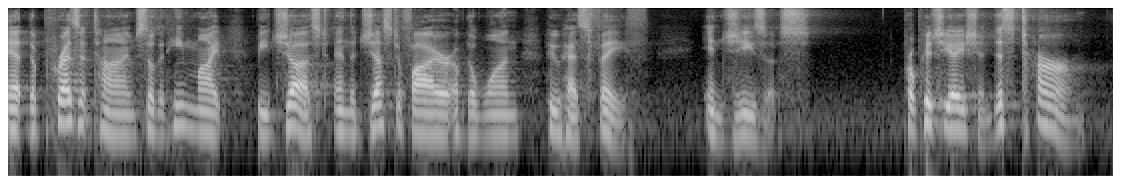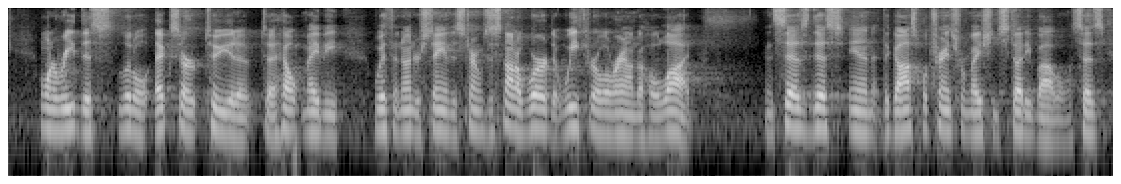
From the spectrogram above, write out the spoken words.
at the present time so that he might be just and the justifier of the one who has faith in Jesus. Propitiation, this term, I want to read this little excerpt to you to, to help maybe with an understanding of this term. Because it's not a word that we throw around a whole lot and says this in the Gospel Transformation Study Bible. It says,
